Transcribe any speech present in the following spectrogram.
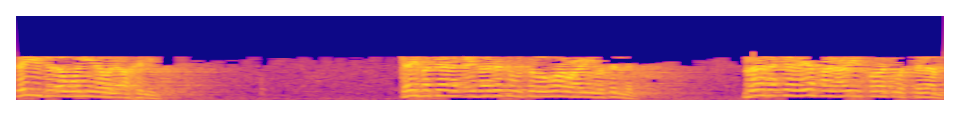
سيد الأولين والآخرين. كيف كانت عبادته صلى الله عليه وسلم؟ ماذا كان يفعل عليه الصلاة والسلام؟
